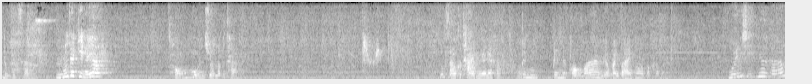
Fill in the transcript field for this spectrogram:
ค่ะดูลูกสาวอืมจะกินหรือยังหอมหวนชวนรับประทาน ลูกสาวก็ถ่ายเหมือนกันนะคะ เป็นเป็นของว่างเดี๋ยวบ่ายๆพ่อก็เข้ามาอุ้ยชีสเยอะแล้ว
